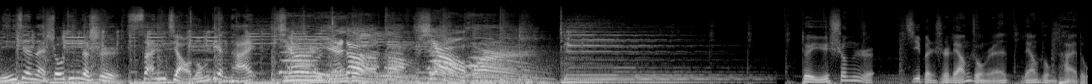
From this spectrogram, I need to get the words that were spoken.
您现在收听的是三角龙电台，今儿爷的冷笑话儿。对于生日，基本是两种人，两种态度。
